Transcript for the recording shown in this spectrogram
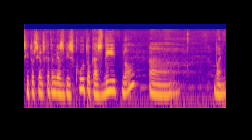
situacions que també has viscut o que has dit, no? Uh, bueno,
